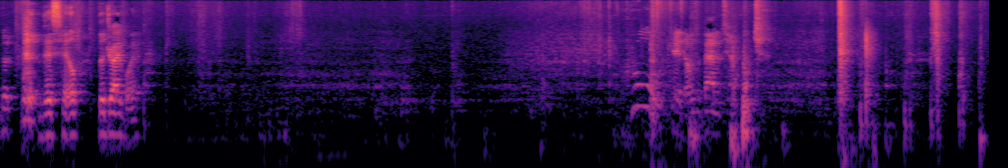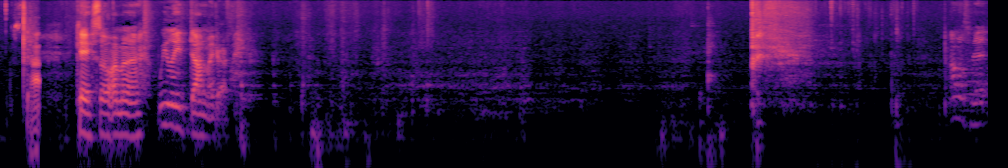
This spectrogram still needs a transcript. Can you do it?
this hill, the driveway. Okay, that was a bad attempt. Stop. Okay, so I'm gonna wheelie down my driveway. Almost made it.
